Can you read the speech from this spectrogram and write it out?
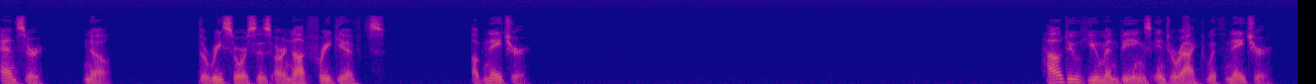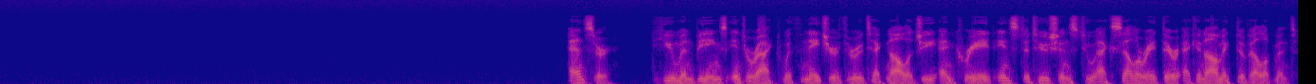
Answer, no. The resources are not free gifts of nature. How do human beings interact with nature? Answer, human beings interact with nature through technology and create institutions to accelerate their economic development.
